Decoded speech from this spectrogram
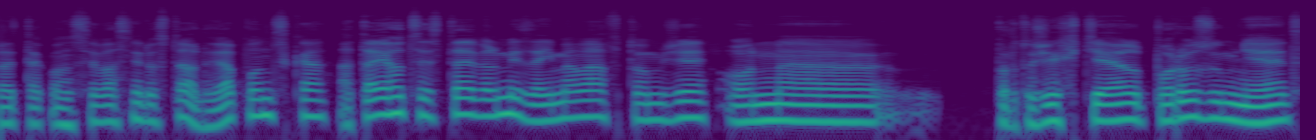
let tak on se vlastně dostal do Japonska a ta jeho cesta je velmi zajímavá v tom, že on, eh, protože chtěl porozumět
